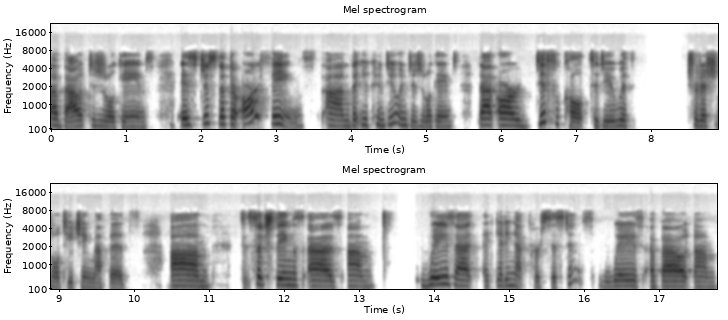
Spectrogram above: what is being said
about digital games is just that there are things um, that you can do in digital games that are difficult to do with traditional teaching methods um, such things as um, ways at, at getting at persistence, ways about um,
